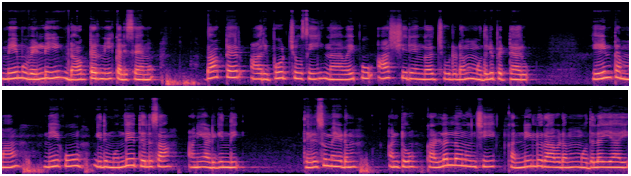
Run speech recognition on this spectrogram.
మేము వెళ్ళి డాక్టర్ని కలిశాము. డాక్టర్ ఆ రిపోర్ట్ చూసి నా వైపు ఆశ్చర్యంగా చూడడం మొదలుపెట్టారు. ఏంటమ్మా నీకు ఇది ముందే తెలుసా? అని అడిగింది. తెలుసు మేడం అంటూ కళ్ళల్లో నుంచి కన్నీళ్ళు రావడం మొదలయ్యాయి.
